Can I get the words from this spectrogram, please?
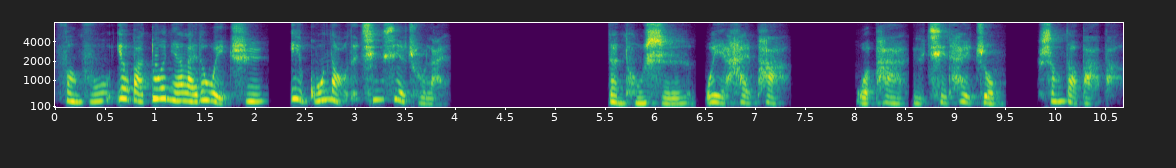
仿佛要把多年来的委屈一股脑的倾泻出来。但同时，我也害怕，我怕语气太重，伤到爸爸。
